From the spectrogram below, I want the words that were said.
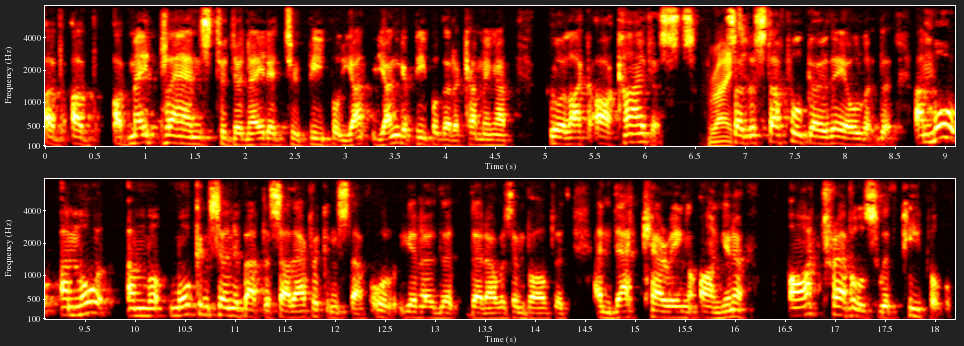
I've, I've, I've made plans to donate it to people, young, younger people that are coming up who are like archivists. Right. So the stuff will go there. All the, the, I'm more, I'm more, I'm more, more, concerned about the South African stuff, all you know that that I was involved with, and that carrying on. You know, art travels with people.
